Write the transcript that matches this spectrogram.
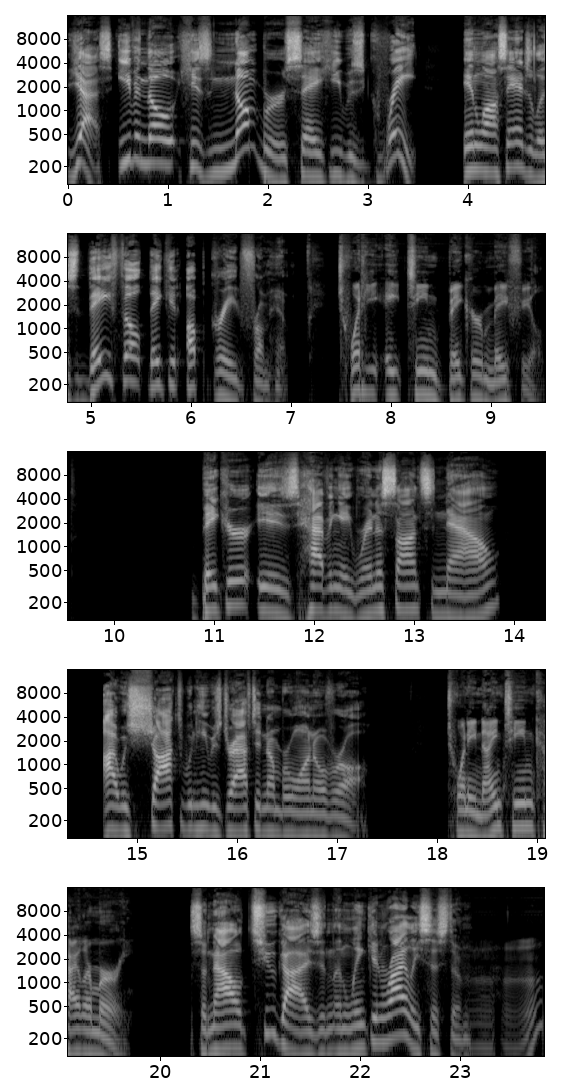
Yes, even though his numbers say he was great in Los Angeles, they felt they could upgrade from him. 2018, Baker Mayfield. Baker is having a renaissance now. I was shocked when he was drafted number one overall. 2019, Kyler Murray. So now two guys in the Lincoln Riley system. hmm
